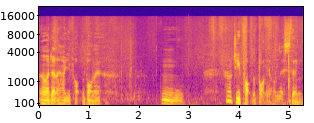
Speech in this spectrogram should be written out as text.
oh, I don't know how you pop the bonnet. Hmm, how do you pop the bonnet on this thing?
